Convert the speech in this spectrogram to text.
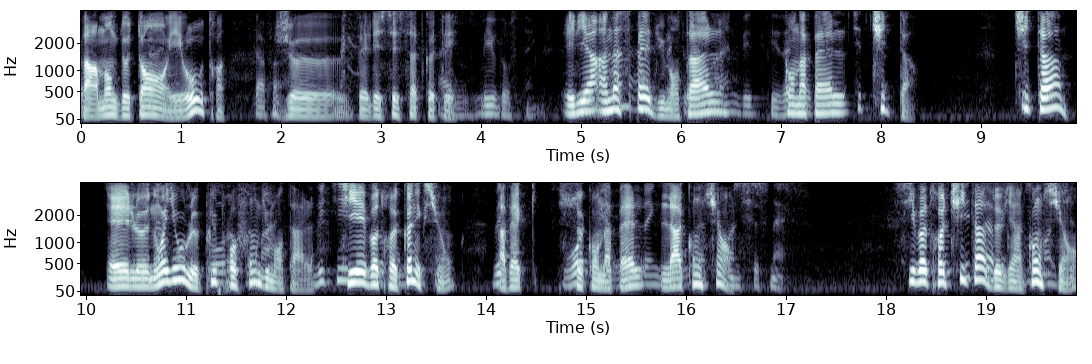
par manque de temps et autres, je vais laisser ça de côté. Il y a un aspect du mental qu'on appelle chitta. Chitta est le noyau le plus profond du mental, qui est votre connexion avec ce qu'on appelle la conscience. Si votre chitta devient conscient,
